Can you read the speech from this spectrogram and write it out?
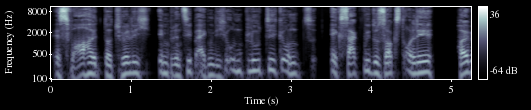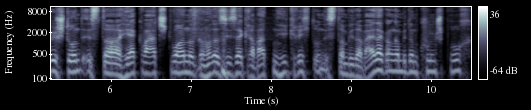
Es war halt natürlich im Prinzip eigentlich unblutig und exakt wie du sagst, Olli, halbe Stunde ist da hergewatscht worden und dann hat er sich seine Krawatten hingekriegt und ist dann wieder weitergegangen mit einem coolen Spruch.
